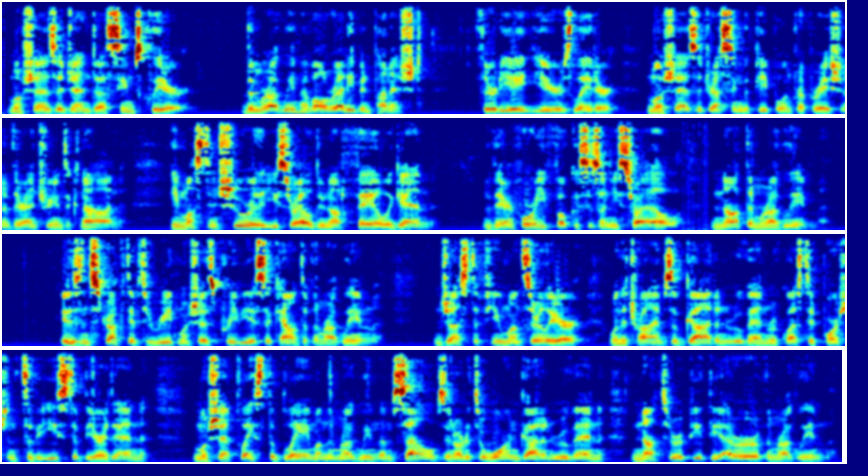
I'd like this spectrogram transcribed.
Moshe's agenda seems clear. The Meraglim have already been punished. Thirty-eight years later, Moshe is addressing the people in preparation of their entry into Canaan. He must ensure that Israel do not fail again. Therefore he focuses on Israel, not the Meraglim. It is instructive to read Moshe's previous account of the Meraglim. Just a few months earlier, when the tribes of Gad and Reuven requested portions to the east of the Yarden, Moshe placed the blame on the Meraglim themselves in order to warn Gad and Reuven not to repeat the error of the Meraglim.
